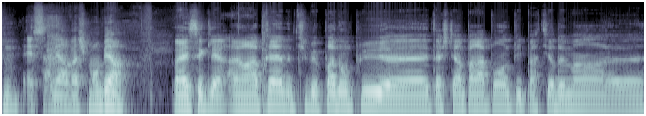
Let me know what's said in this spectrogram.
et ça a l'air vachement bien. Ouais, c'est clair. Alors après, tu peux pas non plus euh, t'acheter un parapente puis partir demain euh,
